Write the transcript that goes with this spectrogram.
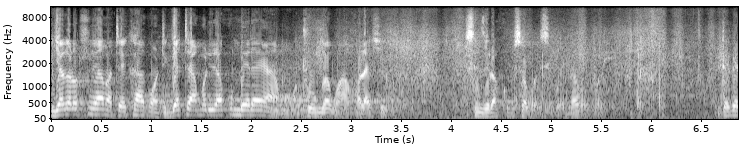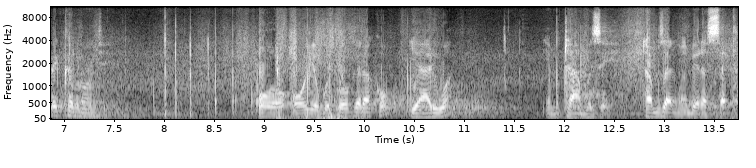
njagala otunira amateeka ago nti gatambulira ku mbeera ya muntu nga bwakolaki kusinzira ku busobozi bwe nga bwebuli ntegereka bulungi. Oyo gwetwogerako yaliwa emutambuze mutambuze alimu embeera ssatu.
